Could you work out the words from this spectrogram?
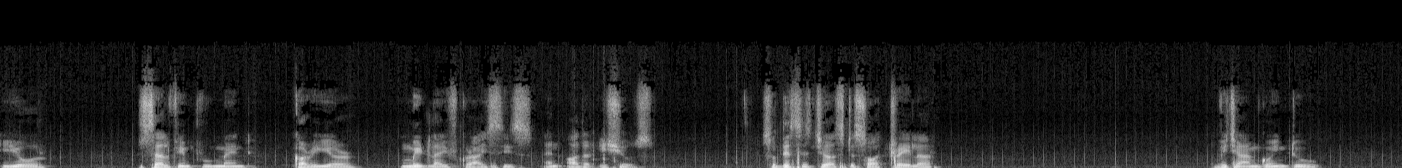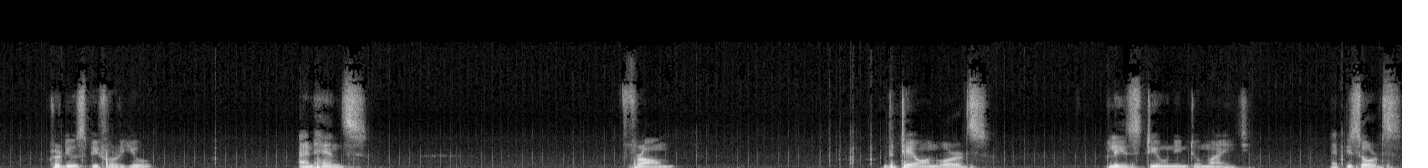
your self improvement, career, midlife crisis, and other issues. So, this is just a short trailer which I am going to produce before you, and hence, from the day onwards, please tune into my episodes,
